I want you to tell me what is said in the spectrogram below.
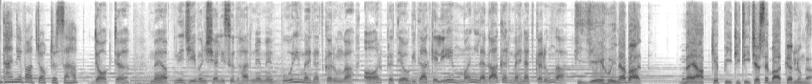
धन्यवाद डॉक्टर साहब। डॉक्टर मैं अपनी जीवन शैली सुधारने में पूरी मेहनत करूँगा और प्रतियोगिता के लिए मन लगाकर मेहनत करूँगा। ये हुई ना बात। मैं आपके पीटी टीचर से बात कर लूँगा।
